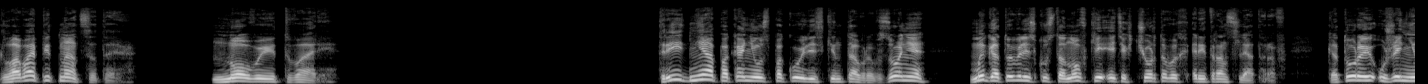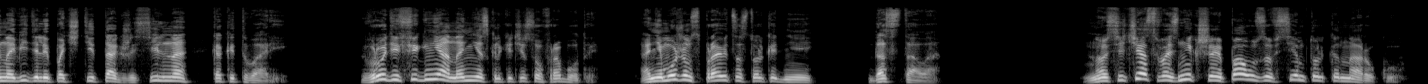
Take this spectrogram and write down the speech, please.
Глава 15. Новые твари. Три дня, пока не успокоились кентавры в зоне, мы готовились к установке этих чертовых ретрансляторов, которые уже ненавидели почти так же сильно, как и тварей. Вроде фигня на несколько часов работы, а не можем справиться столько дней. Достало. Но сейчас возникшая пауза всем только на руку.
